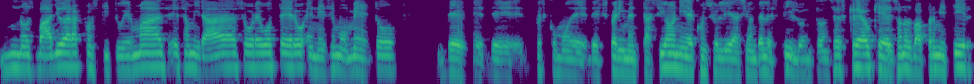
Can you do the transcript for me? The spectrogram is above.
nos va a ayudar a constituir más esa mirada sobre Botero en ese momento de, de pues como de, experimentación y de consolidación del estilo. Entonces creo que eso nos va a permitir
